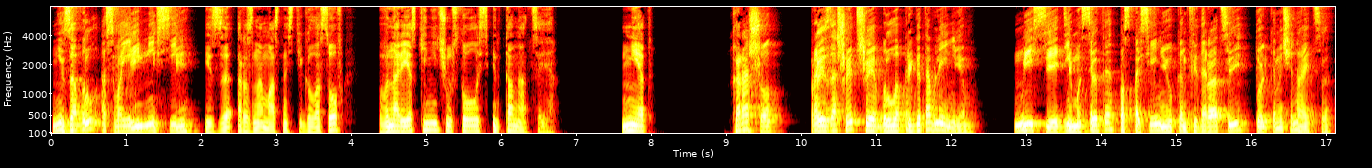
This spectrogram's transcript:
не забыл о своей миссии?» Из-за разномастности голосов в нарезке не чувствовалась интонация. «Нет». «Хорошо. Произошедшее было приготовлением. Миссия Дима Сета по спасению конфедерации только начинается.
